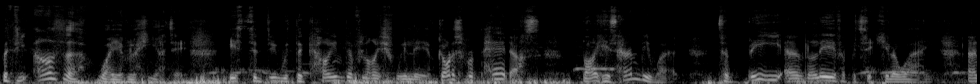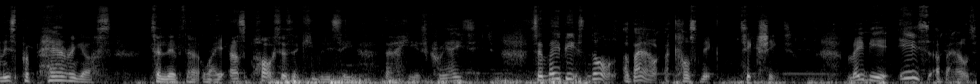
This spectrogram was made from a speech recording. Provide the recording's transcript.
But the other way of looking at it is to do with the kind of life we live. God has prepared us by His handiwork to be and live a particular way and is preparing us to live that way as part of the community that he has created. So maybe it's not about a cosmic tick sheet. Maybe it is about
